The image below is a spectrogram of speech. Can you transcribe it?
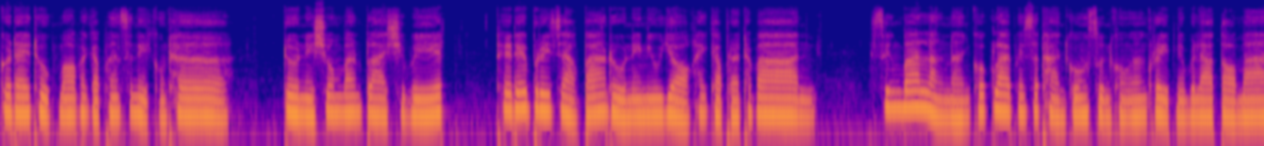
ก็ได้ถูกมอบให้กับเพื่อนสนิทของเธอ โดยในช่วงบ้านปลายชีวิต เธอได้บริจาคบ้านหรูในนิวยอร์กให้กับรัฐบาล ซึ่งบ้านหลังนั้นก็กลายเป็นสถานกงสุลของอังกฤษในเวลาต่อมา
